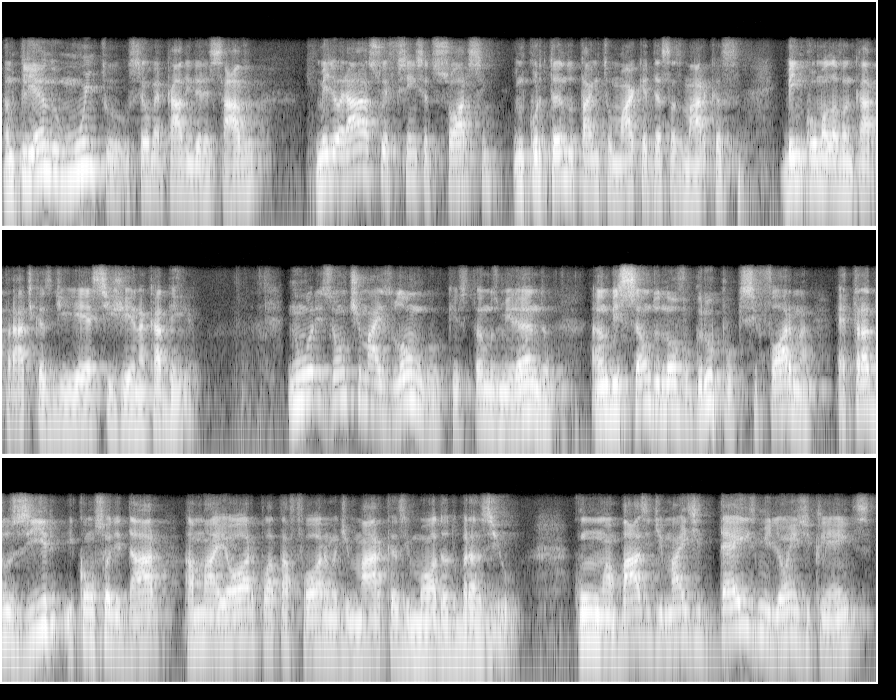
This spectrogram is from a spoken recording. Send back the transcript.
ampliando muito o seu mercado endereçável melhorar a sua eficiência de sourcing, encurtando o time to market dessas marcas, bem como alavancar práticas de ESG na cadeia. Num horizonte mais longo que estamos mirando, a ambição do novo grupo que se forma é traduzir e consolidar a maior plataforma de marcas e moda do Brasil, com uma base de mais de 10 milhões de clientes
